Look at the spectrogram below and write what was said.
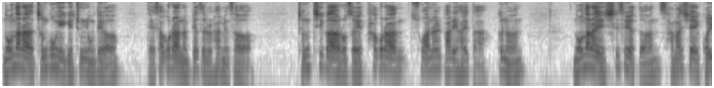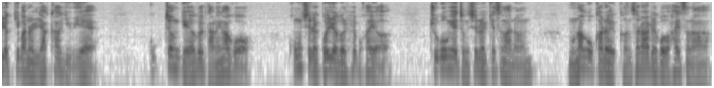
노나라 전공에게 중용되어 대사구라는 벼슬을 하면서 정치가로서의 탁월한 수완을 발휘하였다. 그는 노나라의 실세였던 사만시의 권력 기반을 약화하기 위해 국정개혁을 단행하고 공실의 권력을 회복하여 주공의 정신을 계승하는 문화국가를 건설하려고 하였으나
